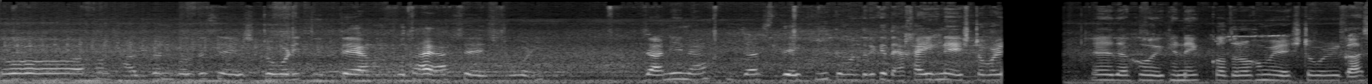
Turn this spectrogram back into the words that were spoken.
তো এখন হাজব্যান্ড বলতেছে স্ট্রবেরি তুলতে এখন কোথায় আসে স্ট্রবেরি জানি না জাস্ট দেখি, তোমাদেরকে দেখাই এখানে স্ট্রবেরি দেখো, এখানে কত রকমের স্ট্রবেরির গাছ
